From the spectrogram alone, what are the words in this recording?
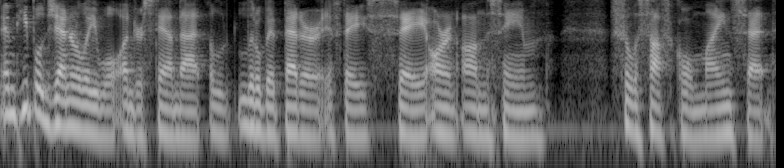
And people generally will understand that a little bit better if they say aren't on the same philosophical mindset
